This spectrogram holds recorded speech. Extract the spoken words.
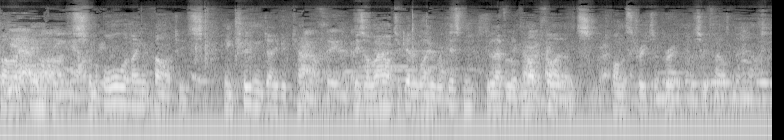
by MPs from all the main parties, including David Cameron, is allowed to get away with this level of mob violence on the streets of Britain in 2009.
